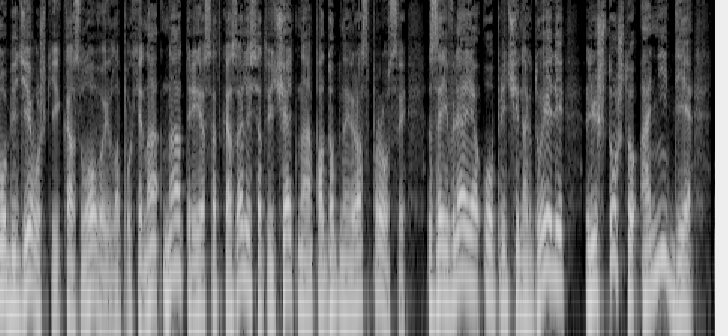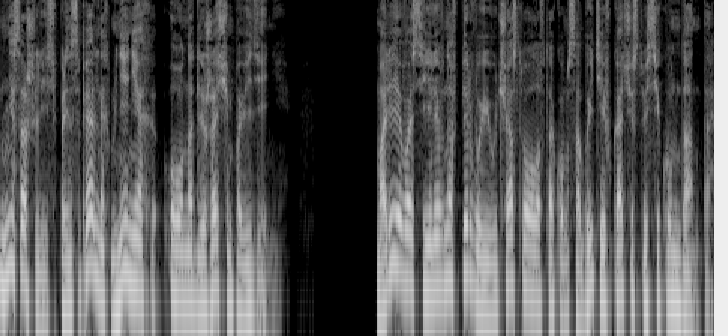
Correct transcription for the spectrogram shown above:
Обе девушки, Козлова и Лопухина, наотрез отказались отвечать на подобные расспросы, заявляя о причинах дуэли лишь то, что они, де, не сошлись в принципиальных мнениях о надлежащем поведении. Мария Васильевна впервые участвовала в таком событии в качестве секунданта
